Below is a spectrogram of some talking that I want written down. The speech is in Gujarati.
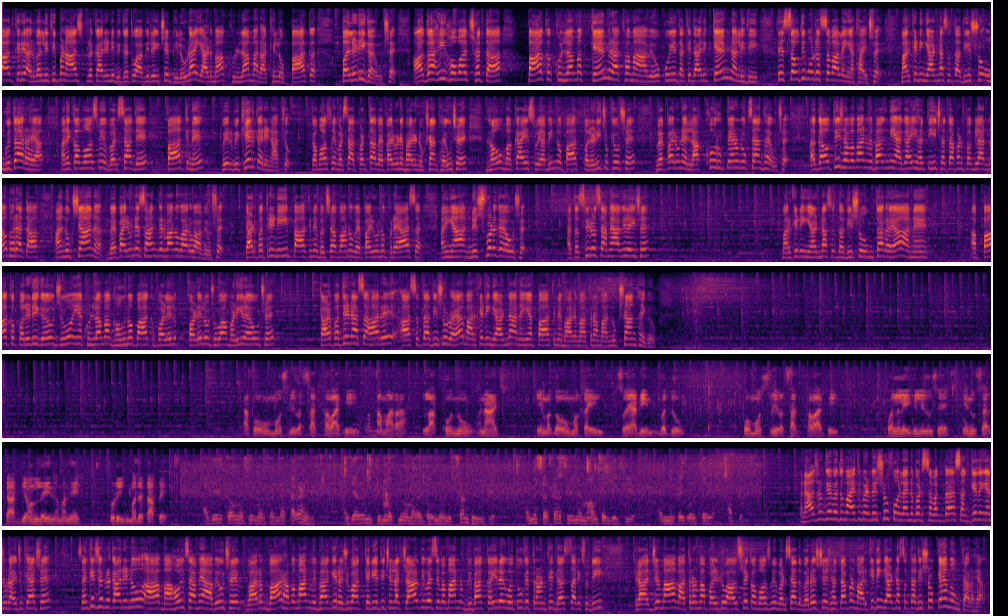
વાત કરીએ અરવલ્લીથી પણ આ જ પ્રકારની વિગતો આવી રહી છે. ભિલોડા યાર્ડમાં ખુલ્લામાં રાખેલો પાક પલળી ગયો છે. આગાહી હોવા છતાં પાક ખુલ્લામાં કેમ રાખવામાં આવ્યો? કોઈએ તકેદારી કેમ ન લીધી? તે સૌથી મોટો સવાલ અહીંયા થાય છે. માર્કેટિંગ યાર્ડના સત્તાધીશો ઊંઘતા રહ્યા અને કમોસમી વરસાદે પાકને વેરવિખેર કરી નાખ્યો. કમોસમી વરસાદ પડતા વેપારીઓને ભારે નુકસાન થયું છે. ઘઉં, મકાઈ, સોયાબીનનો પાક પલળી ચૂક્યો છે. વેપારીઓને લાખો રૂપિયાનું નુકસાન થયું છે. અગાઉથી જ હવામાન વિભાગની આગાહી હતી, છતાં પણ પગલાં ન ભરાતા આ નુકસાન વેપારીઓને સહન કરવાનો વારો આવ્યો છે. તાડપત્રીની પાકને બચાવવાનો વેપારીઓનો પ્રયાસ અહીંયા નિષ્ફળ ગયો છે. આ તસવીરો સામે આવી રહી છે. માર્કેટિંગ યાર્ડના સત્તાધીશો ઊંઘતા રહ્યા અને આ પાક પલળી ગયો. જુઓ, અહીંયા ખુલ્લામાં ઘઉંનો પાક પડેલ- જોવા મળી રહ્યો છે. તાડપત્રીના સહારે આ સત્તાધીશો રહ્યા માર્કેટિંગ યાર્ડના અને અહીંયા પાકને ભારે માત્રામાં નુકસાન થઈ ગયું. આ કમોસમી વરસાદ થવાથી અમારા લાખોનું અનાજ એમાં ઘઉં મકઈ સોયાબીન બધું કમોસમી વરસાદ થવાથી પલળી ગયેલું છે. એનું સરકાર ધ્યાન લઈને અમને થોડી મદદ આપે. આજે કમોસમી વરસાદના કારણે હજારોની કિંમતનું અમારા ઘઉંને નુકસાન થયું છે. અમે સરકારશ્રીને માંગ કરીએ છીએ અમને કંઈક વળતર આપે. અને આ અંગે વધુ માહિતી મેળવીશું. ફોન લાઈન ઉપર સમગતા સંકેત અહીંયા જોડાઈ ચૂક્યા છે. સંકેત, જે પ્રકારનો આ માહોલ સામે આવ્યો છે, વારંવાર હવામાન વિભાગે રજૂઆત કરી હતી. છેલ્લા ચાર દિવસ હવામાન વિભાગ કહી રહ્યું હતું કે ત્રણથી દસ તારીખ સુધી રાજ્યમાં વાતાવરણમાં પલટો આવશે, કમોસમી વરસાદ વરસશે, છતાં પણ માર્કેટિંગ યાર્ડના સત્તાધીશો કેમ ઊંઘતા રહ્યા?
